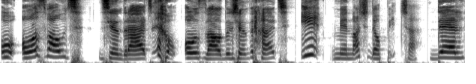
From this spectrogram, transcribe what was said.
o Oswald de Andrade, Oswaldo de Andrade, e Menotti Del Pizza? Del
